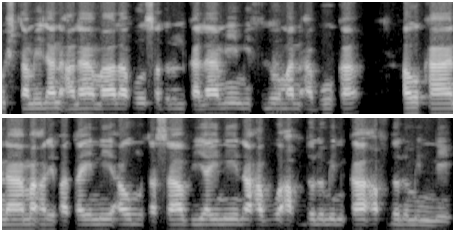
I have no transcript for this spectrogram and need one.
مشتملا على ما له صدر الكلام مثل من أبوك أو كان معرفتين أو متساويين نحو أفضل منك أفضل مني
